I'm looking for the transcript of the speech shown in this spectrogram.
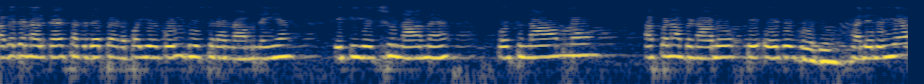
ਰਾਗਤ ਦੇ ਨਾਲ ਕਹਿ ਸਕਦੇ ਭੈਣ ਭਾਈਓ ਕੋਈ ਦੂਸਰਾ ਨਾਮ ਨਹੀਂ ਹੈ। ਇੱਕ ਯਿਸੂ ਨਾਮ ਹੈ। ਉਸ ਨਾਮ ਨੂੰ ਆਪਣਾ ਬਣਾ ਲਓ ਤੇ ਉਹਦੇ ਹੋ ਜਾਓ। ਹਾਲੇਲੂਇਆ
